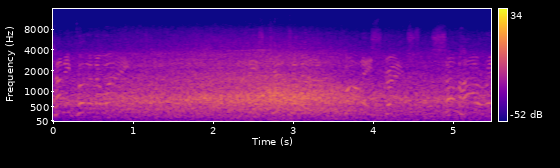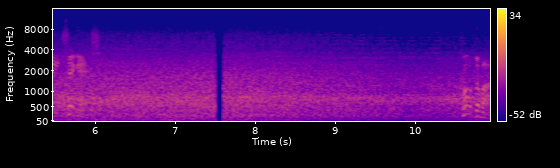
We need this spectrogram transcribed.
Can he put it away? And he's kept it out, fully stretched, somehow reaching it. Cordoba.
